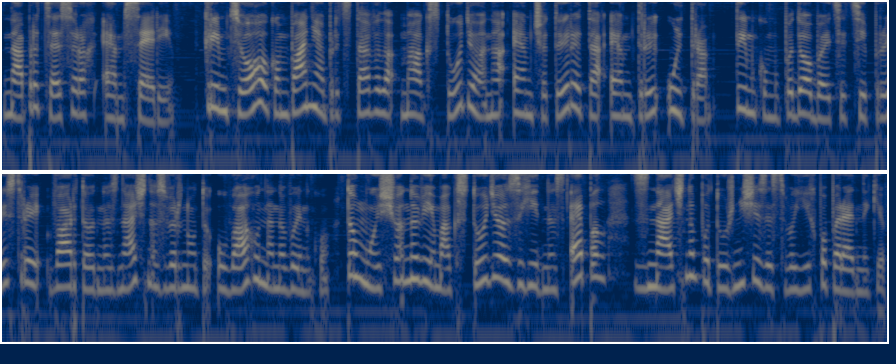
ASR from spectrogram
на процесорах M серії. Крім цього, компанія представила Mac Studio на M4 та M3 Ultra. Тим, кому подобаються ці пристрої, варто однозначно звернути увагу на новинку, тому що нові Mac Studio згідно з Apple значно потужніші за своїх попередників.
